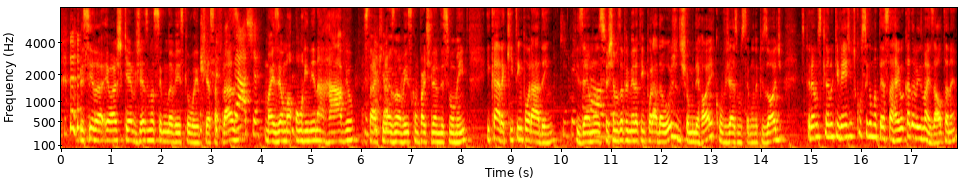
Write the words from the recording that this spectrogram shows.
Priscila, eu acho que é a 22 segunda vez que eu vou repetir essa frase. Você acha? Mas é uma honra inenarrável estar aqui mais uma vez compartilhando desse momento. E cara, que temporada, hein? Que temporada. Fizemos, fechamos a primeira temporada hoje do Show Me The Roy, com o 22 episódio. Esperamos que ano que vem a gente consiga manter essa régua cada vez mais alta, né?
